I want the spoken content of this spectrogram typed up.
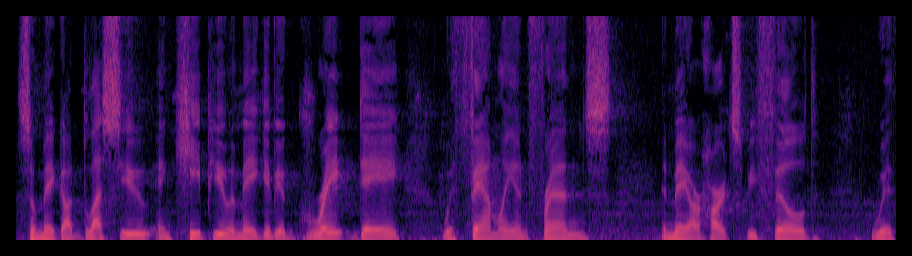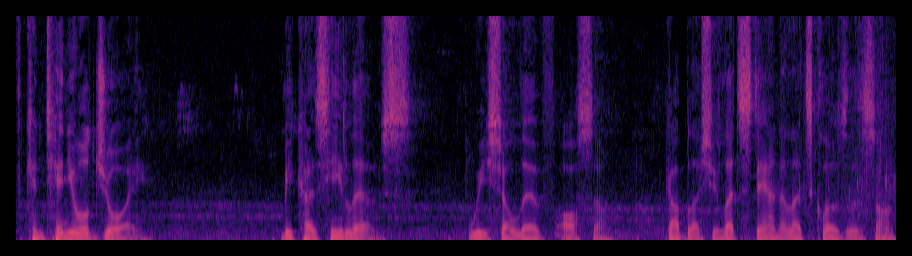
So may God bless you and keep you, and may He give you a great day with family and friends, and may our hearts be filled with continual joy because He lives. We shall live also. God bless you. Let's stand and let's close with a song.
